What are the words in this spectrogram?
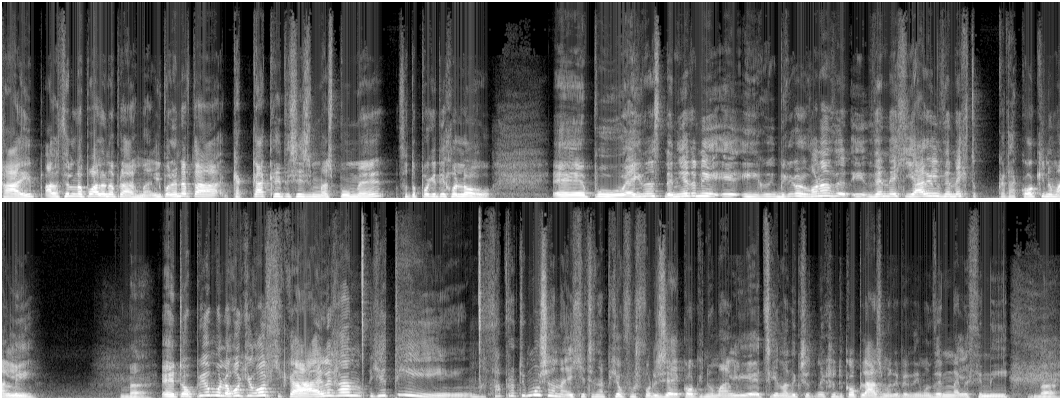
hype, αλλά θέλω να πω άλλο ένα πράγμα. Λοιπόν, ένα από τα κακά criticism, ας πούμε, θα το πω γιατί έχω λόγο. Ε, που έγιναν στην ταινία ήταν η, η, η μικρή γοργόνα δεν, δεν έχει, η Άριελ δεν έχει το κατακόκκινο μαλλί. Ναι. Ε, το οποίο ομολογώ και εγώ αρχικά έλεγα γιατί θα προτιμούσα να είχε έτσι ένα πιο φωσφοριζέ κόκκινο μαλλί έτσι για να δείξει ότι είναι εξωτικό πλάσμα, ρε παιδί μου, δεν είναι αληθινή. Ναι.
